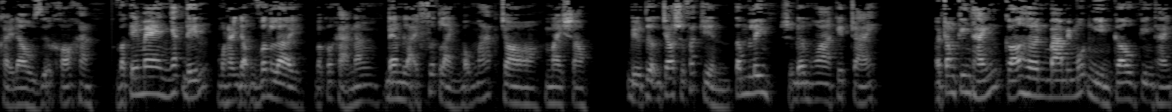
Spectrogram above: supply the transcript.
khởi đầu giữa khó khăn. Và cây me nhắc đến một hành động vâng lời và có khả năng đem lại phước lành bóng mát cho mai sau. Biểu tượng cho sự phát triển tâm linh, sự đơm hoa kết trái. Ở trong Kinh Thánh có hơn 31.000 câu Kinh Thánh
